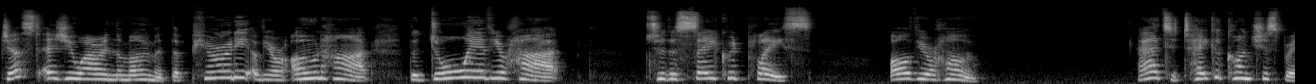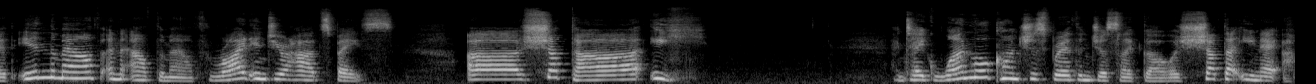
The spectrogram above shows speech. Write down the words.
just as you are in the moment, the purity of your own heart, the doorway of your heart to the sacred place of your home. That's to Take a conscious breath in the mouth and out the mouth, right into your heart space. Ashata-i. And take one more conscious breath and just let go. Ashata-i-nea.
